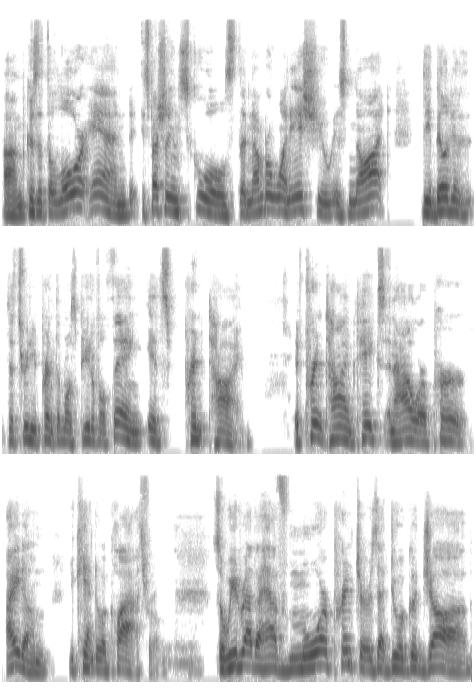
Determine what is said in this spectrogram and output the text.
Because at the lower end, especially in schools, the number one issue is not the ability to 3D print the most beautiful thing, it's print time. If print time takes an hour per item, you can't do a classroom. So we'd rather have more printers that do a good job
